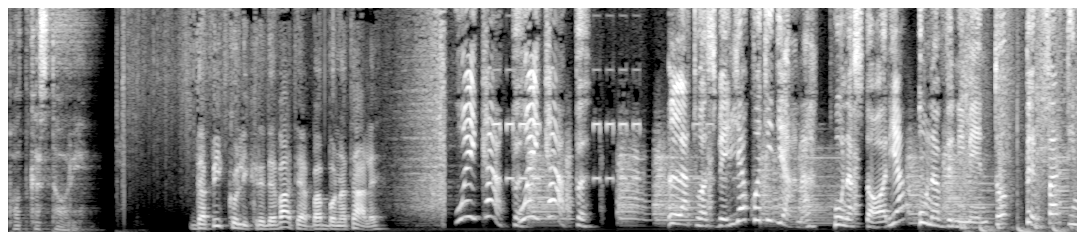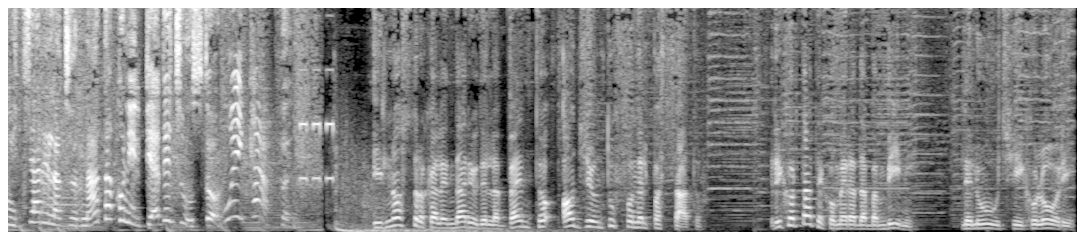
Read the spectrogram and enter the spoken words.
Podcast Story. Da piccoli credevate a Babbo Natale? Wake up! Wake up! La tua sveglia quotidiana. Una storia, un avvenimento per farti iniziare la giornata con il piede giusto. Wake up! Il nostro calendario dell'avvento oggi è un tuffo nel passato. Ricordate com'era da bambini? Le luci, i colori.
